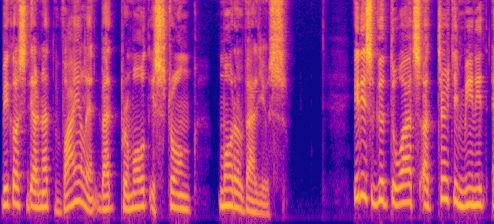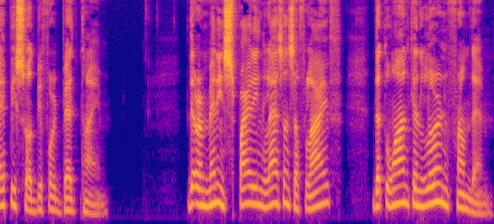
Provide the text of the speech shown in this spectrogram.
because they are not violent but promote strong moral values. It is good to watch a 30 minute episode before bedtime. There are many inspiring lessons of life that one can learn from them.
